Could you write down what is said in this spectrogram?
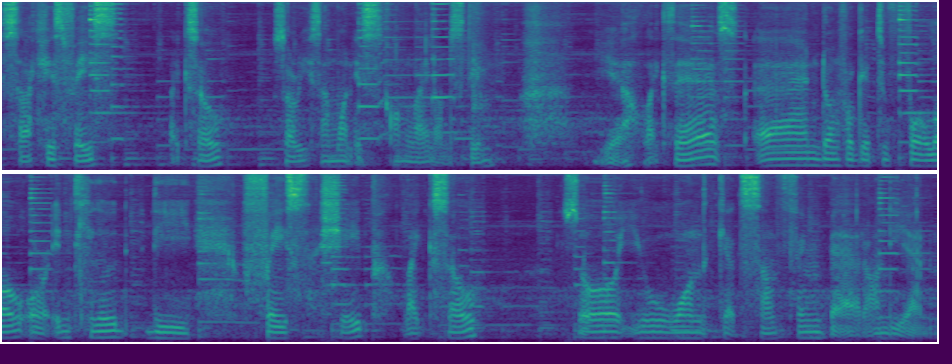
select his face like so. Sorry someone is online on steam. Yeah like this. And don't forget to follow or include the face shape like so. So you won't get something bad on the end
